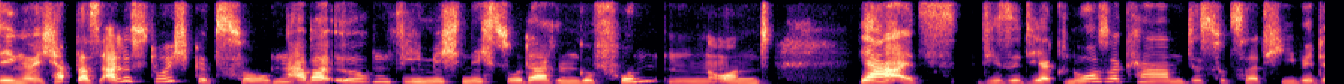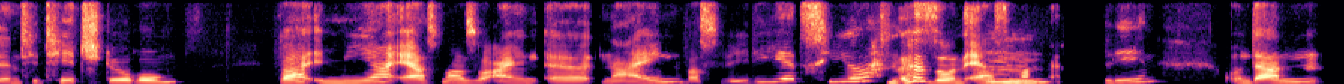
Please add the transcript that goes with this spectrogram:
Dinge. Ich habe das alles durchgezogen, aber irgendwie mich nicht so darin gefunden. Und ja, als diese Diagnose kam, dissoziative Identitätsstörung, war in mir erstmal so ein äh, Nein, was will die jetzt hier? so ein erstmal mhm. Lehn. Und dann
